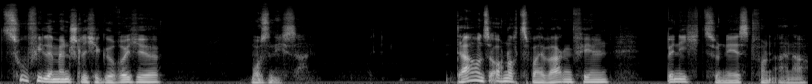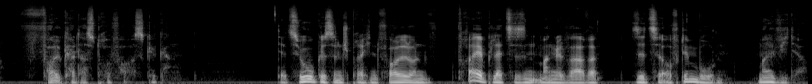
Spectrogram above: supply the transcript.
zu viele menschliche Gerüche. Muss nicht sein. Da uns auch noch zwei Wagen fehlen, bin ich zunächst von einer Vollkatastrophe ausgegangen. Der Zug ist entsprechend voll und freie Plätze sind Mangelware, sitze auf dem Boden mal wieder.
